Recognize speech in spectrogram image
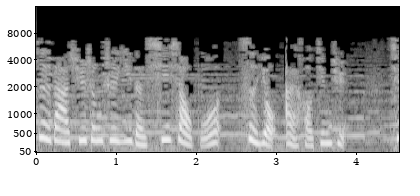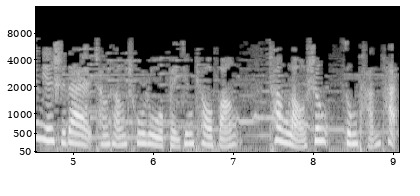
四大须生之一的奚孝伯自幼爱好京剧，青年时代常常出入北京票房，唱老生、宗谭派，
